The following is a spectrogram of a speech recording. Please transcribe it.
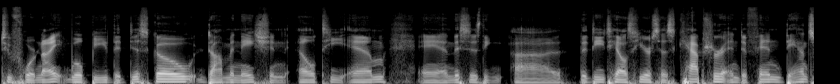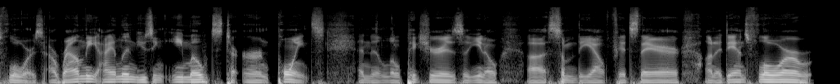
to Fortnite will be the Disco Domination LTM, and this is the uh, the details here. Says capture and defend dance floors around the island using emotes to earn points, and then a little picture is you know uh, some of the outfits there on a dance floor,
